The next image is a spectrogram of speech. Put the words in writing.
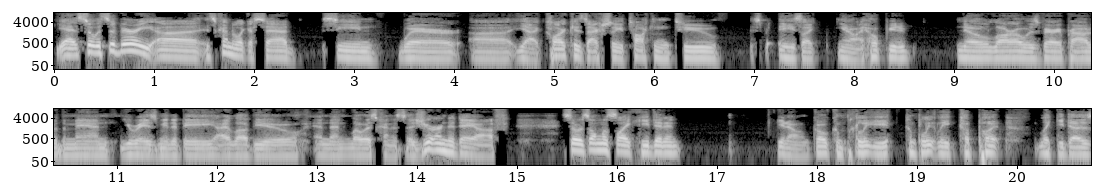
Yeah, so it's a very, uh, it's kind of like a sad scene where, uh, yeah, Clark is actually talking to, he's like, you know, I hope you know Laura was very proud of the man you raised me to be. I love you. And then Lois kind of says, you earned a day off. So it's almost like he didn't, you know, go completely, completely kaput like he does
